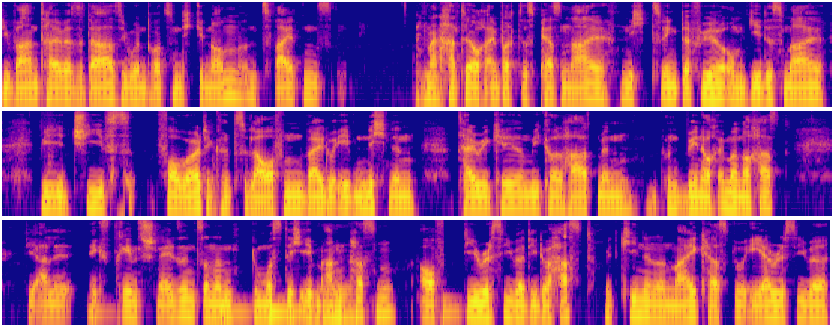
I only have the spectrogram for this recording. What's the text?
die waren teilweise da, sie wurden trotzdem nicht genommen. Und zweitens, man hatte auch einfach das Personal nicht zwingend dafür, um jedes Mal wie die Chiefs vor Vertical zu laufen, weil du eben nicht einen Tyreek Hill, Michael Hartman und wen auch immer noch hast, die alle extrem schnell sind, sondern du musst dich eben Mhm. anpassen auf die Receiver, die du hast. Mit Keenan und Mike hast du eher Receiver,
